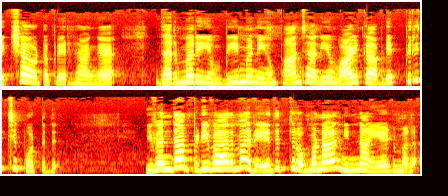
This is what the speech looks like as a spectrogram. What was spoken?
ரிக்ஷா ஓட்ட போயிடுறாங்க. தர்மரையும் பீமனையும் பாஞ்சாலியும் வாழ்க்கை அப்படியே பிரித்து போட்டுது. இவன் தான் பிடிவாதமாக எதிர்த்து ரொம்ப நாள் நின்னான் ஏழுமலை.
